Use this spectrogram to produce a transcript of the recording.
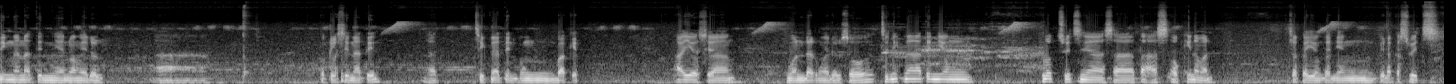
tingnan natin yan mga idol. Ah, paklasin natin at check natin kung bakit ayaw siyang mga idol. So, chinik na natin yung float switch niya sa taas, okay naman. Tsaka yung kanyang pinaka-switch.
